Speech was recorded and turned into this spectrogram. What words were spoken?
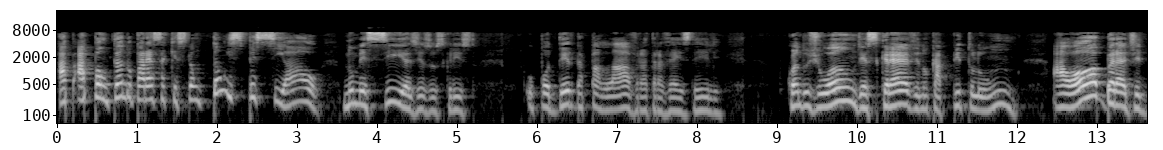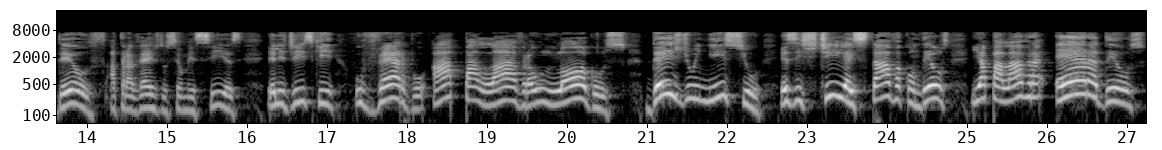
apontando para essa questão tão especial no Messias Jesus Cristo, o poder da palavra através dele. Quando João descreve no capítulo 1 a obra de Deus através do seu Messias, ele diz que o Verbo, a palavra, o Logos, desde o início existia, estava com Deus e a palavra era Deus.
